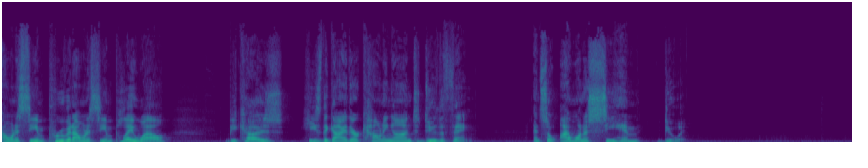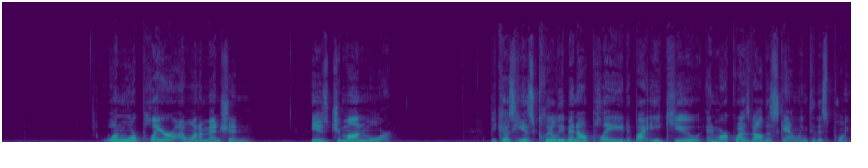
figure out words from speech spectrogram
I want to see him prove it. I want to see him play well because he's the guy they're counting on to do the thing. And so I want to see him do it. One more player I want to mention is J'Mon Moore because he has clearly been outplayed by EQ and Marquez Valdes Scantling to this point.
